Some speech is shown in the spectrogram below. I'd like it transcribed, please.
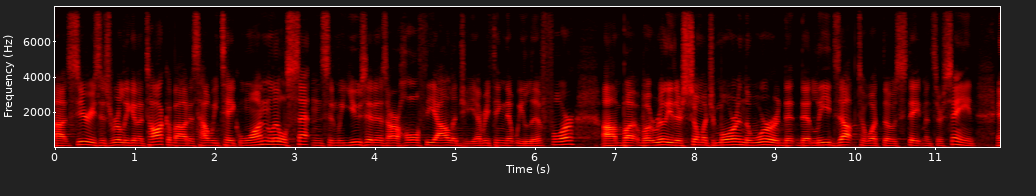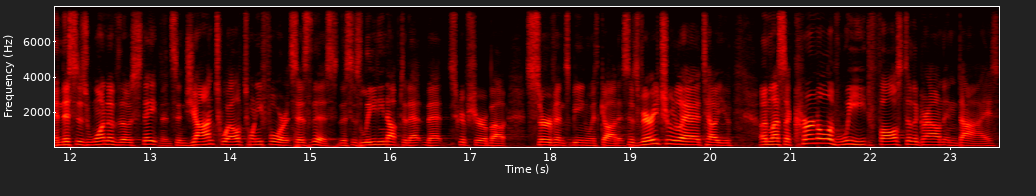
uh, series is really going to talk about is how we take one little sentence and we use it as our whole theology, everything that we live for. Um, but, but really, there's so much more in the word that, that leads up to what those statements are saying. And this is one of those statements. In John 12, 24, it says this. This is leading up to that, that scripture about servants being with God. It says, Very truly, I tell you, unless a kernel of wheat falls to the ground and dies,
